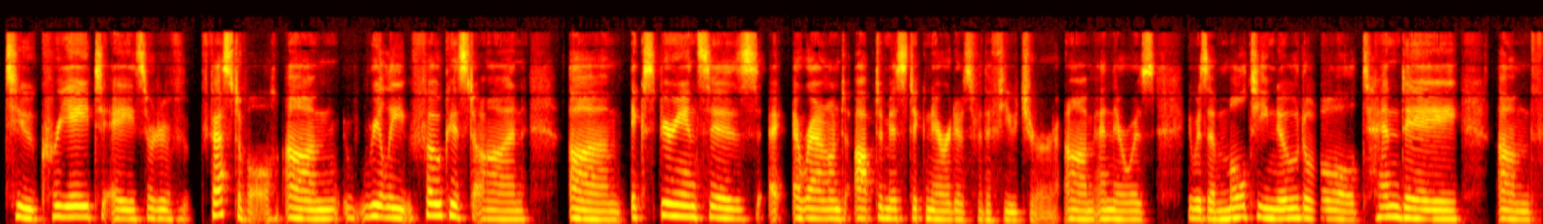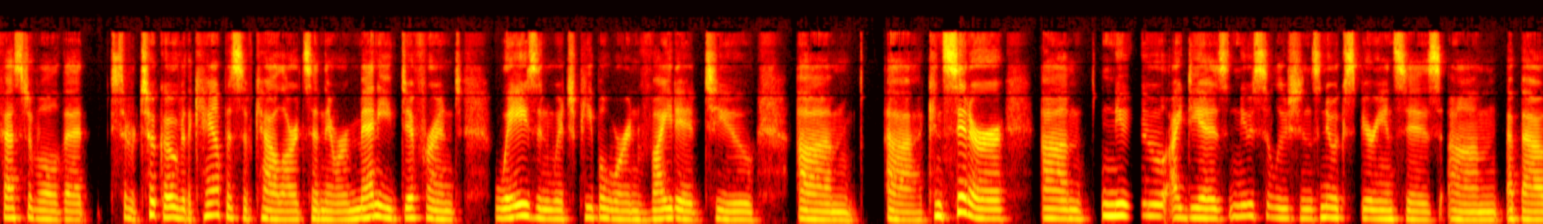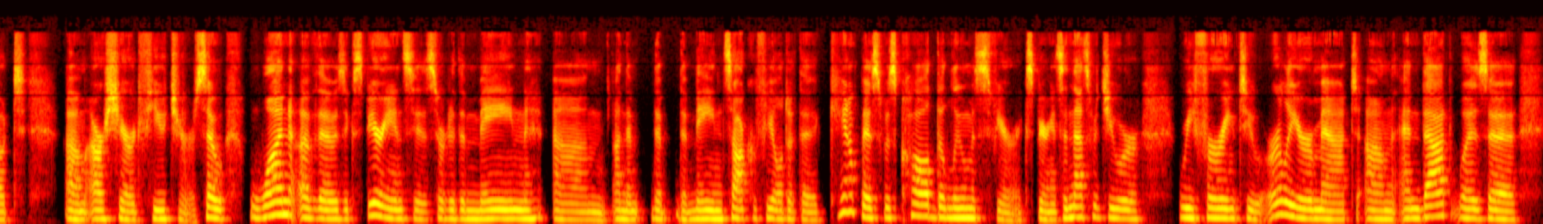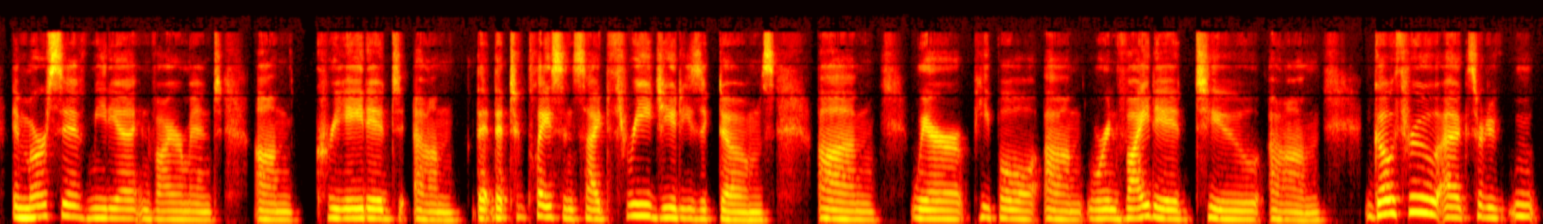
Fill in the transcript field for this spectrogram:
to create a sort of festival, um, really focused on um, experiences around optimistic narratives for the future. Um, and there was it was a multi-nodal 10-day um, festival that sort of took over the campus of Cal Arts, and there were many different ways in which people were invited to um, uh, consider um, new ideas, new solutions, new experiences um, about um, our shared future. So one of those experiences, sort of the main um, on the, the, the main soccer field of the campus, was called the Lumisphere experience, and that's what you were referring to earlier, Matt. Um, and that was a immersive media environment um, created um, that that took place inside three geodesic domes um, where people um, were invited to um, go through a sort of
